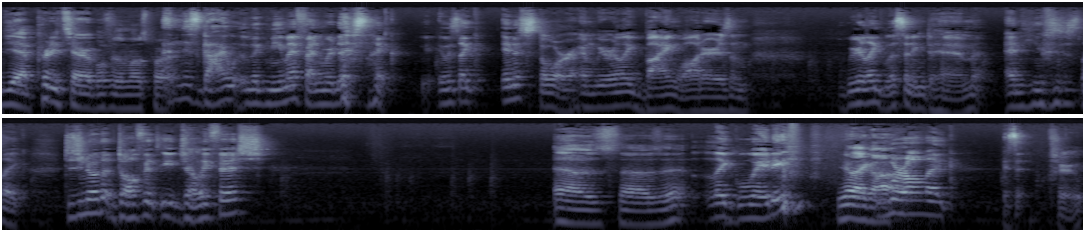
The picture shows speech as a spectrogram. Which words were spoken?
yeah, pretty terrible for the most part. And this guy, like me and my friend, were just like, it was like in a store, and we were like buying waters, and we were like listening to him, and he was just like, "Did you know that dolphins eat jellyfish?" And that was that was it. Like waiting, You're like, oh, we're all like, "Is it true?"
